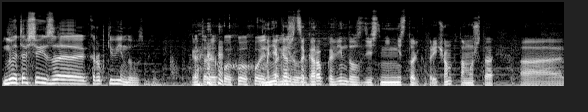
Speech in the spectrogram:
Ну, это все из-за коробки Windows, блин, которая хо- хо- ходит Мне по миру. кажется, коробка Windows здесь не, не столько при чем, потому что а,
